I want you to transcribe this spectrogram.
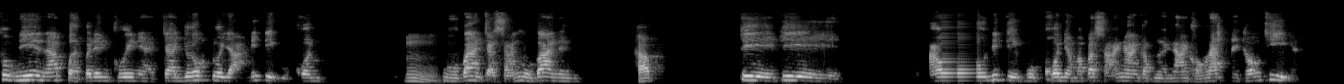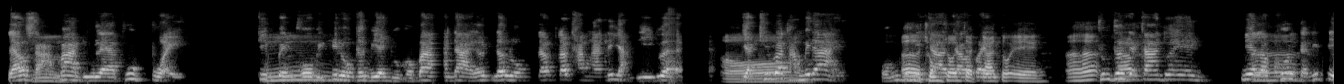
พวกนี้นะเปิดประเด็นคุยเนี่ย จะยกตัวอย่างนิติบุคคล อืมหมู่บ้านจัดสรรหมู่บ้านหนึ่งครับ ที่ที่ เอานิติบุคคลเนี่ยมาประสานงานกับหน่วยงานของรัฐในท้องที่เนี่ยแล้วสามารถดูแลผู้ป่วย ที่เป็นอืมโควิดที่ลงทะเบียนอยู่กับบ้านได้ แล้วแล้วลงแล้วแล้วทำงานได้อย่างดีด้วยอ๋ออย่าคิดว่าทำไม่ได้ ผมเออชุมชนจัดการไปตัวเองอ่าฮะชุมชนครับจัดการตัวเอง เนี่ยเราอ่าฮะพูดแต่นิติ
